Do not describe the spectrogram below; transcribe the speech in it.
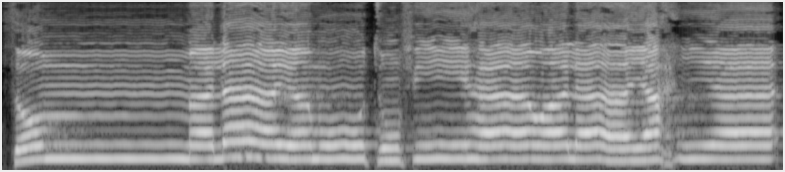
ثم لا يموت فيها ولا يحيا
